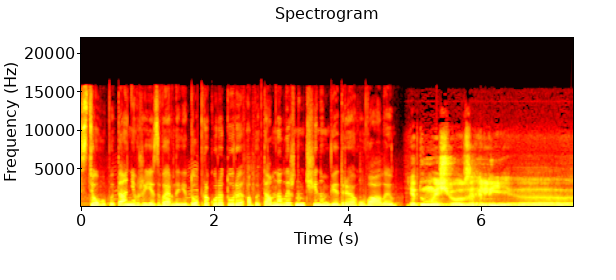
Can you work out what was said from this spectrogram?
З цього питання вже є звернення до прокуратури, аби там належним чином відреагували. Я думаю, що взагалі е,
